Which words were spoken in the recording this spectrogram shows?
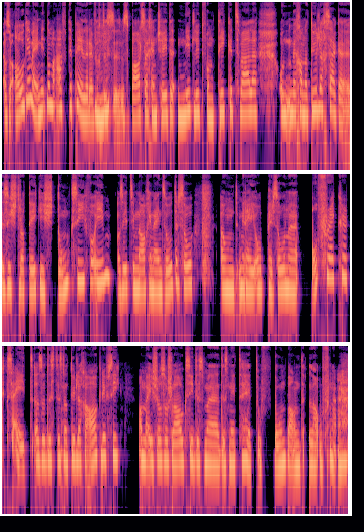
Also allgemein, nicht nur FDPler, einfach, mhm. dass ein paar sich entscheiden, nicht Leute vom Ticket zu wählen. Und man kann natürlich sagen, es war strategisch dumm von ihm, also jetzt im Nachhinein so oder so. Und wir haben auch Personen off-record gesagt, also dass das natürlich ein Angriff sei. Aber man war schon so schlau, gewesen, dass man das nicht hat auf Tonband aufnehmen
